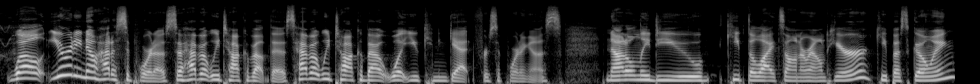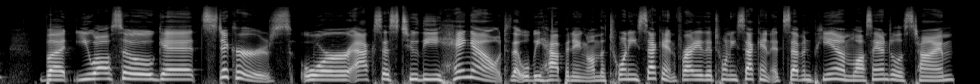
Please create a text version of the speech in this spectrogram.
well, you already know how to support us. So, how about we talk about this? How about we talk about what you can get for supporting us? Not only do you keep the lights on around here, keep us going, but you also get stickers or access to the hangout that will be happening on the 22nd, Friday the 22nd at 7 p.m. Los Angeles time,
